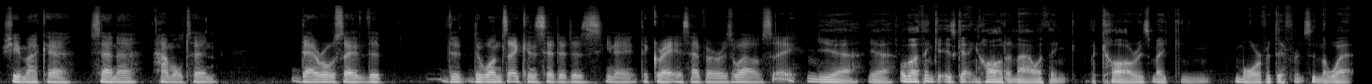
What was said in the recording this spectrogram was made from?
Schumacher, Senna, Hamilton, they're also the the the ones that are considered as you know the greatest ever as well. So yeah, yeah. Although I think it is getting harder now. I think the car is making more of a difference in the wet.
